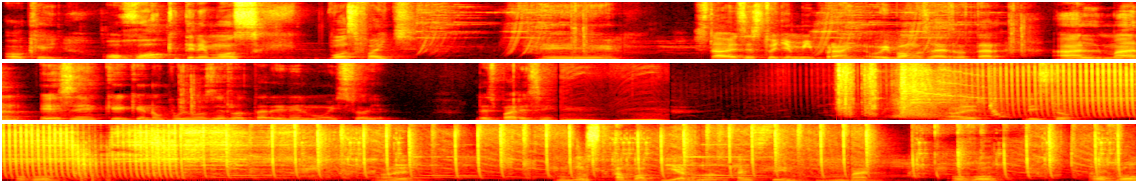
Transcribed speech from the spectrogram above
Ok. Ojo que tenemos boss fights. Eh, esta vez estoy en mi prime. Hoy vamos a derrotar al man ese que, que no pudimos derrotar en el modo historia. ¿Les parece? A ver, listo. Ojo. A ver. Vamos a papiarnos a este man. Ojo. Ojo.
